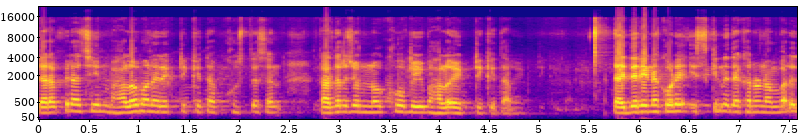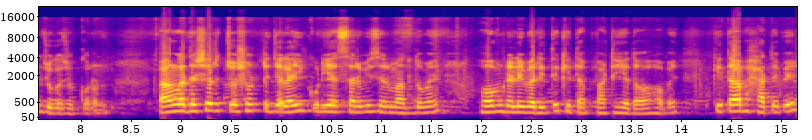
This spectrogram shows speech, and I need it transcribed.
যারা প্রাচীন ভালো মানের একটি কিতাব খুঁজতেছেন, তাদের জন্য খুবই ভালো একটি কিতাব। তাই দেরি না করে স্ক্রিনে দেখানো নাম্বারে যোগাযোগ করুন। বাংলাদেশের চৌষট্টি জেলায় কুরিয়ার সার্ভিসের মাধ্যমে হোম ডেলিভারিতে কিতাব পাঠিয়ে দেওয়া হবে। কিতাব হাতে পেয়ে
